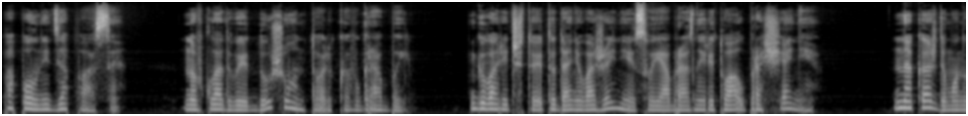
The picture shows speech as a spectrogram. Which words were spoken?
пополнить запасы. Но вкладывает душу он только в гробы. Говорит, что это дань уважения и своеобразный ритуал прощания. На каждом он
